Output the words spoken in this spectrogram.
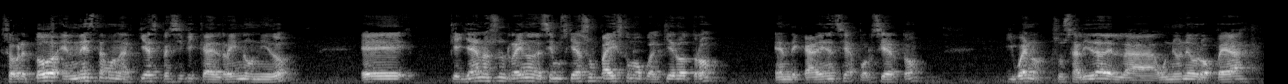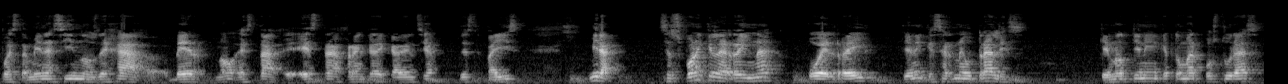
sobre todo en esta monarquía específica del Reino Unido, eh, que ya no es un reino, decimos que ya es un país como cualquier otro, en decadencia, por cierto, y bueno, su salida de la Unión Europea, pues también así nos deja ver, ¿no? Esta, esta franca decadencia de este país. Mira, se supone que la reina o el rey tienen que ser neutrales, que no tienen que tomar posturas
